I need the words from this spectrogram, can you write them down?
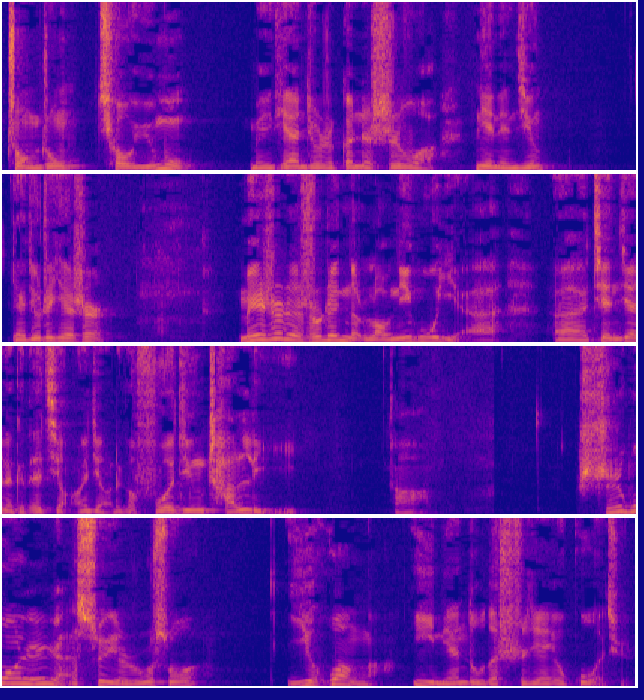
撞钟、敲榆木，每天就是跟着师傅念念经，也就这些事儿。没事的时候，这老尼姑也呃渐渐的给他讲一讲这个佛经禅理啊。时光荏苒，岁月如梭，一晃啊，一年多的时间又过去了。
